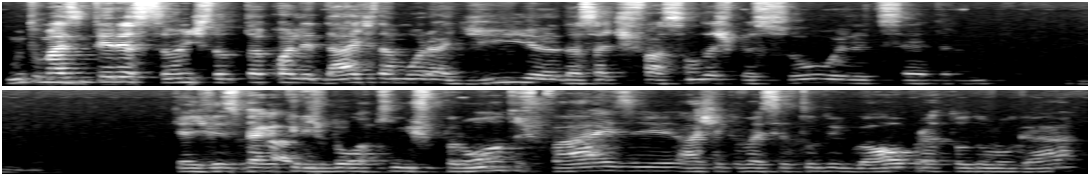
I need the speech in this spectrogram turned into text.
muito mais interessantes, tanto da qualidade da moradia, da satisfação das pessoas, etc. Né? Que às vezes pega aqueles bloquinhos prontos, faz e acha que vai ser tudo igual para todo lugar.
